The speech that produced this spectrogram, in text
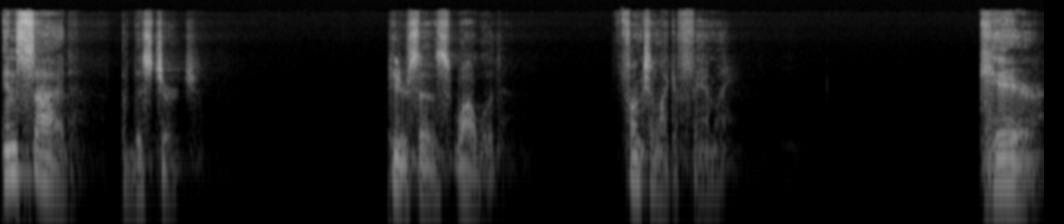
Inside of this church, Peter says, Wildwood, function like a family. Care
